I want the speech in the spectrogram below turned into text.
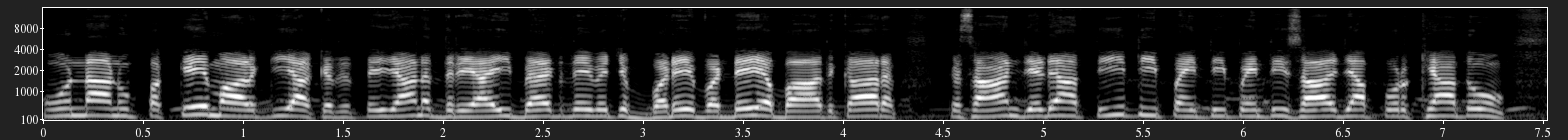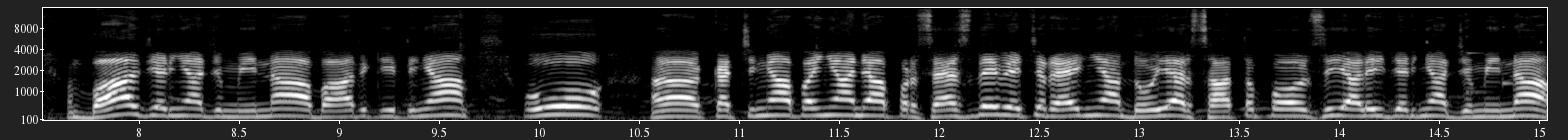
ਉਹਨਾਂ ਨੂੰ ਪੱਕੇ ਮਾਲਕੀ ਹੱਕ ਦਿੱਤੇ ਜਾਣ। ਦਰਿਆਈ ਬੈੱਡ ਦੇ ਵਿੱਚ ਬੜੇ ਵੱਡੇ ਆਬਾਦਕਾਰ ਕਿਸਾਨ ਜਿਹੜਾ 30 30 35 35 ਸਾਲ ਜਾਂ ਪੁਰਖਿਆਂ ਤੋਂ ਬਾਅਦ ਜਿਹੜੀਆਂ ਜ਼ਮੀਨਾਂ ਆਬਾਦ ਕੀਤੀਆਂ, ਉਹ ਕੱਚੀਆਂ ਪਈਆਂ ਜਾਂ ਪ੍ਰੋਸੈਸ ਦੇ ਵਿੱਚ ਰਹਿ ਗਈਆਂ। 2007 ਪਾਲਿਸੀ ਵਾਲੀ ਜਿਹੜੀਆਂ ਜ਼ਮੀਨਾਂ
